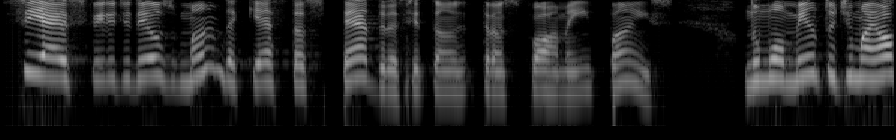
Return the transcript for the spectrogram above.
Se és filho de Deus, manda que estas pedras se transformem em pães no momento de maior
